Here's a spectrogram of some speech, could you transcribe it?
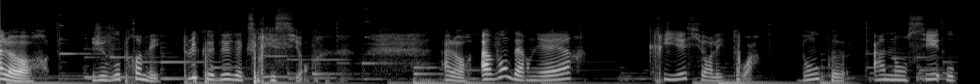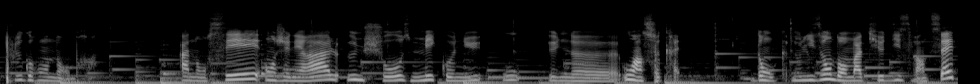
Alors, je vous promets, plus que deux expressions. Alors, avant-dernière, crier sur les toits. Donc, euh, annoncer au plus grand nombre. Annoncer en général une chose méconnue ou, euh, ou un secret. Donc, nous lisons dans Matthieu 10, 27,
